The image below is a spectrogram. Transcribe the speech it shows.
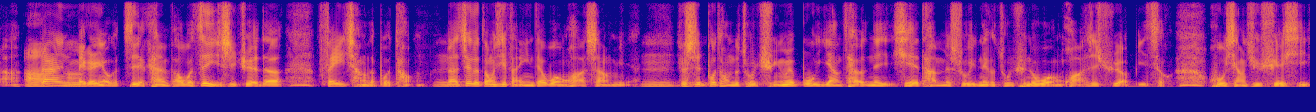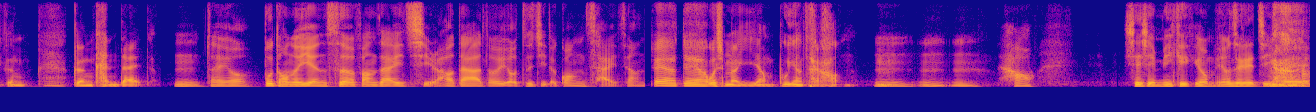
啦。当然每个人有自己的看法，我自己是觉得非常的不同。那这个东西反映在文化上面。嗯。就是不同的族群，因为不一样，才有那些他们属于那个族群的文化，是需要彼此互相去学习跟跟看待的。嗯，还有不同的颜色放在一起，然后大家都有自己的光彩，这样。对啊，对啊，为什么要一样？不一样才好呢？嗯嗯嗯，好。谢谢 Miki 给我们有这个机会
